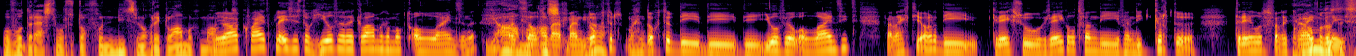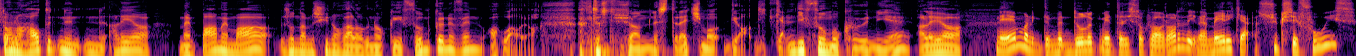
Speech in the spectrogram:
Maar voor de rest wordt er toch voor niets nog reclame gemaakt. Ja, Quiet Place is toch heel veel reclame gemaakt online. Hè? Ja, Want maar zelfs als mijn, ja. dochter, mijn dochter die, die, die heel veel online zit, van acht jaar, die kreeg zo geregeld van die, van die korte trailers van de Ja, Quiet maar dat Place. is toch nog altijd een... een allee, ja. Mijn pa en mijn ma zouden dat misschien nog wel een oké film kunnen vinden. Oh, wel ja. Dat is dus wel een stretch, maar ja, die kennen die film ook gewoon niet, hè. Allee, ja. Nee, maar ik bedoel ik met, dat is toch wel raar dat in Amerika succesvol is.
